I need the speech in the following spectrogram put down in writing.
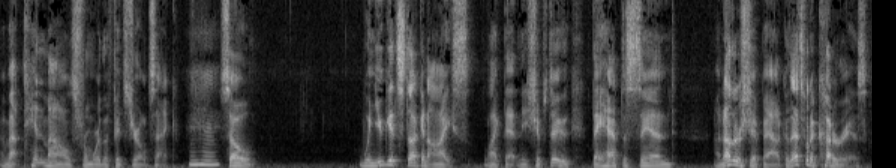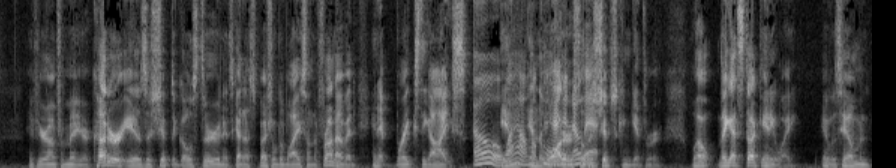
about 10 miles from where the Fitzgerald sank. Mm-hmm. So, when you get stuck in ice like that, and these ships do, they have to send another ship out because that's what a cutter is. If you're unfamiliar, a cutter is a ship that goes through and it's got a special device on the front of it and it breaks the ice Oh in, wow! in the okay, I water so the ships can get through. Well, they got stuck anyway. It was him and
